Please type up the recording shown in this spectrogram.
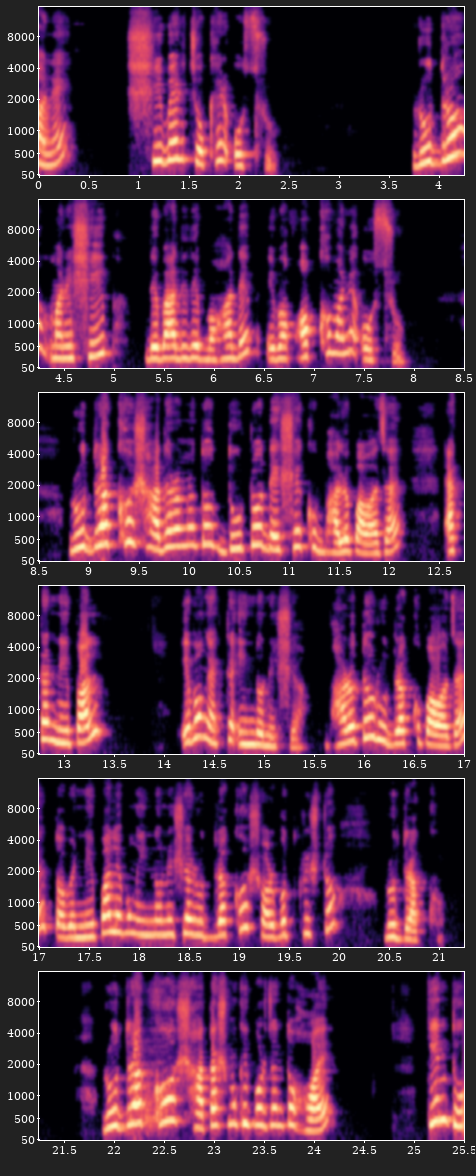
মানে শিবের চোখের অশ্রু। রুদ্র মানে শিব, দেবাদিদেব মহাদেব এবং অক্ষ মানে অশ্রু। রুদ্রাক্ষ সাধারণত দুটো দেশে খুব ভালো পাওয়া যায়, একটা নেপাল এবং একটা ইন্দোনেশিয়া। ভারতেও রুদ্রাক্ষ পাওয়া যায়, তবে নেপাল এবং ইন্দোনেশিয়ার রুদ্রাক্ষ সর্বোৎকৃষ্ট রুদ্রাক্ষ। রুদ্রাক্ষ সাতাশমুখী পর্যন্ত হয়, কিন্তু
